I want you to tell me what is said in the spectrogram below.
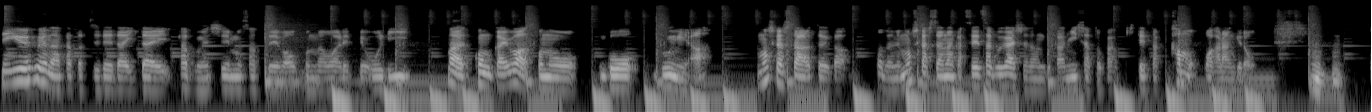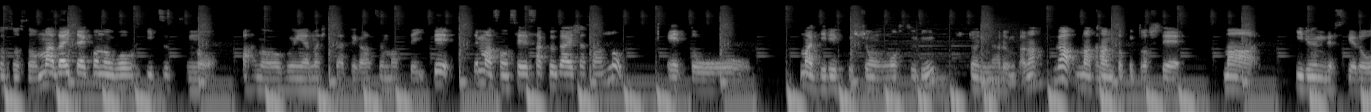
ていう風な形で大体多分 CM 撮影は行われており、まあ今回はこの5分野、もしかしたらというか、そうだね、もしかしたらなんか制作会社さんとか2社とか来てたかもわからんけど、うんうん。そうそうそう、まあ大体この 5, 5つのあの分野の人たちが集まっていて、で、まあその制作会社さんの、えっ、と、まあディレクションをする人になるんかな、が、まあ監督として、まあいるんですけど、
